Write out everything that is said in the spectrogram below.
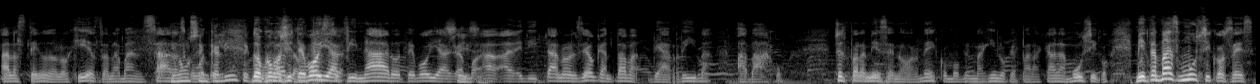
a las tecnologías tan avanzadas. Como en te- caliente, no, como si te voy a afinar o te voy a, Sí, sí. a- a editar. No, el señor cantaba de arriba abajo. Entonces para mí es enorme, como me imagino que para cada músico. Mientras más músicos es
